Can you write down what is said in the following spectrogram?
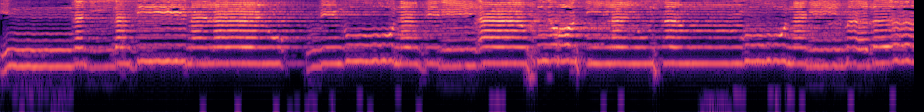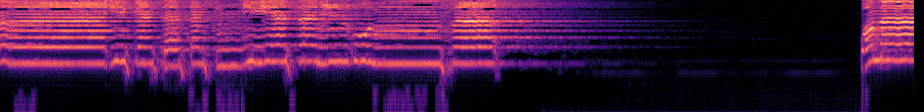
إن الذين لا يؤمنون بالآخرة ليسمون الملائكة تسمية الأنثى وما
